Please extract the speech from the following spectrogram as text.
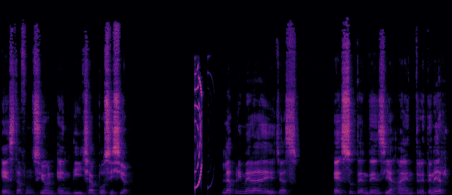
esta función en dicha posición. La primera de ellas es su tendencia a entretener.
